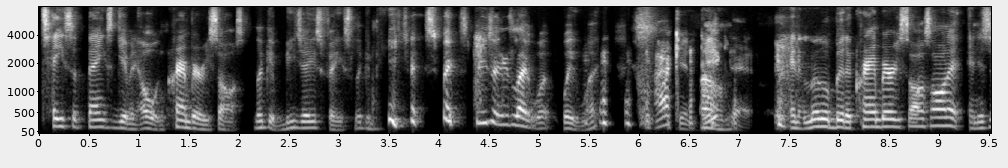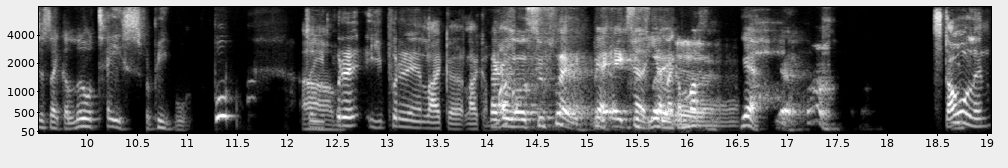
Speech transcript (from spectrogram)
taste of Thanksgiving. Oh, and cranberry sauce. Look at BJ's face. Look at BJ's face. BJ's like, what? Wait, what? I can dig Um, that. and a little bit of cranberry sauce on it. And it's just like a little taste for people. Boop. So you Um, put it you put it in like a like a Like a little souffle. Like yeah, egg yeah, souffle. yeah, like a muffin. Yeah. Yeah. Huh. stolen.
